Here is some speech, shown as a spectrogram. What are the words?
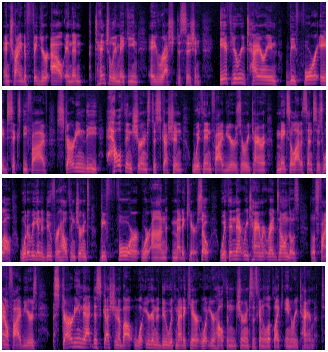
and trying to figure out and then potentially making a rush decision. If you're retiring before age 65, starting the health insurance discussion within five years of retirement makes a lot of sense as well. What are we going to do for health insurance before we're on Medicare? So within that retirement red zone, those those final five years, starting that discussion about what you're going to do with Medicare, what your health insurance is going to look like in retirement.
